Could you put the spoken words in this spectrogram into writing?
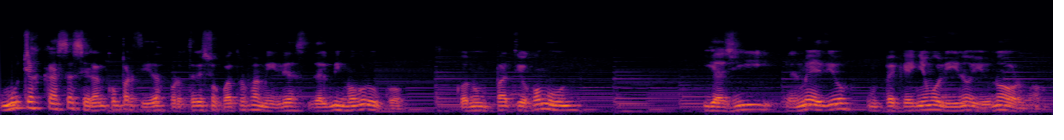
Muchas casas eran compartidas por tres o cuatro familias del mismo grupo, con un patio común y allí en medio un pequeño molino y un horno.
